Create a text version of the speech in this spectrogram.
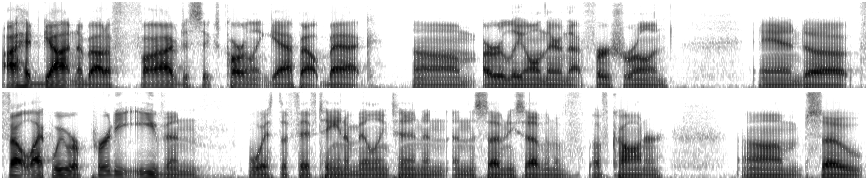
I had gotten about a five to six car length gap out back um, early on there in that first run, and uh, felt like we were pretty even with the 15 of Millington and, and the 77 of, of Connor. Um, so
